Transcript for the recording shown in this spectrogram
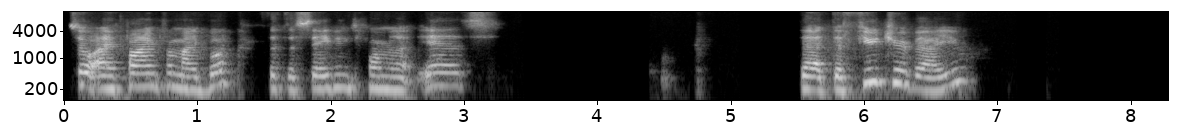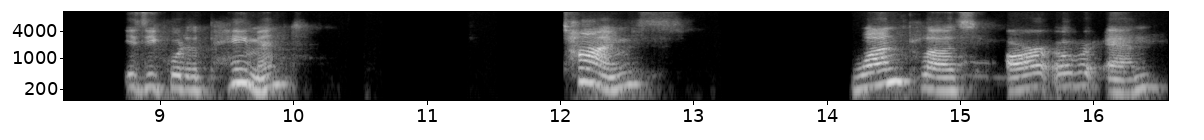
So I find from my book that the savings formula is that the future value is equal to the payment times 1 plus r over n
